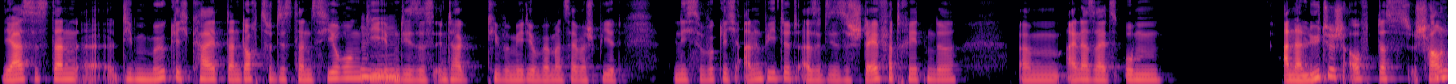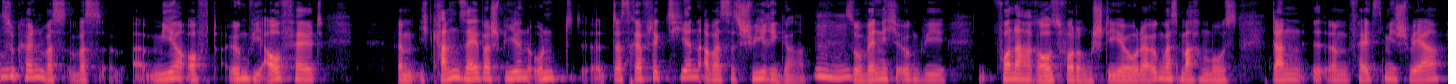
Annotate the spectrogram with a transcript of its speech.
Ja, es ist dann äh, die Möglichkeit dann doch zur Distanzierung, die Mhm. eben dieses interaktive Medium, wenn man es selber spielt, nicht so wirklich anbietet. Also dieses stellvertretende, ähm, einerseits um analytisch auf das schauen zu Mhm. können, was, was äh, mir oft irgendwie auffällt. Ähm, ich kann selber spielen und äh, das reflektieren, aber es ist schwieriger. Mhm. So, wenn ich irgendwie vor einer Herausforderung stehe oder irgendwas machen muss, dann äh, ähm, fällt es mir schwer,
